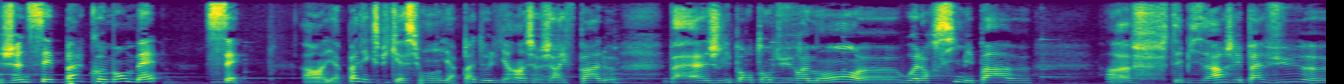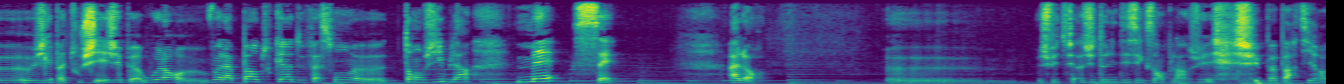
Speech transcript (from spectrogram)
je ne sais pas comment, mais c'est. Hein, il n'y a pas d'explication, il n'y a pas de lien, j'arrive pas à le... Bah, je ne l'ai pas entendu vraiment, euh, ou alors si, mais pas... Euh, ah, c'était bizarre, je l'ai pas vu, euh, je l'ai pas touché, ou alors voilà, pas en tout cas de façon tangible là, mais c'est. Alors, je vais te faire, je vais donner des exemples. Hein, je vais, vais pas partir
